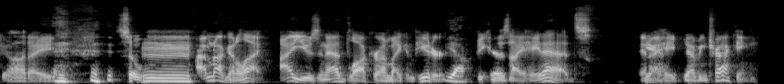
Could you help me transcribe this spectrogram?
god, I so Mm, I'm not gonna lie. I use an ad blocker on my computer yeah, because I hate ads and I hate having tracking.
